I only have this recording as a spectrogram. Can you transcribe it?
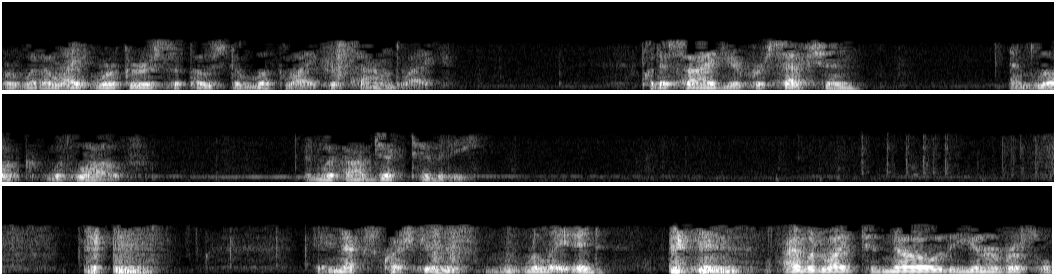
or what a light worker is supposed to look like or sound like. Put aside your perception and look with love and with objectivity. okay, next question is related. I would like to know the universal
